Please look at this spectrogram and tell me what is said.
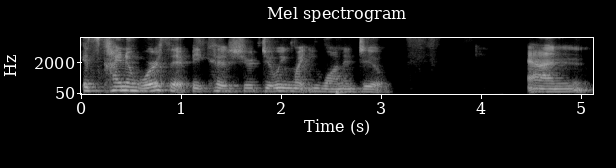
it's kind of worth it because you're doing what you want to do. And,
